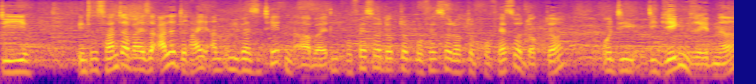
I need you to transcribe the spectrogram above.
die interessanterweise alle drei an Universitäten arbeiten, Professor, Doktor, Professor, Doktor, Professor, Doktor, und die, die Gegenredner,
